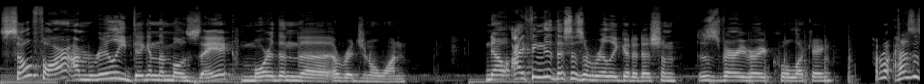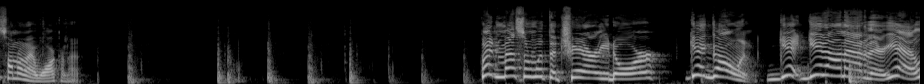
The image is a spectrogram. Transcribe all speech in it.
So far, I'm really digging the mosaic more than the original one. No, I think that this is a really good addition. This is very, very cool looking. How, do, how does it sound when I walk on it? Messing with the cherry door. Get going. Get get on out of there. Yeah,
